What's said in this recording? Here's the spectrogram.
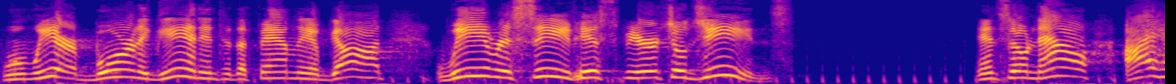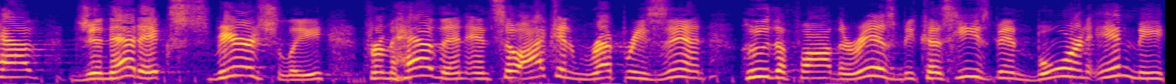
When we are born again into the family of God, we receive his spiritual genes. And so now I have genetics spiritually from heaven, and so I can represent who the Father is because He's been born in me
